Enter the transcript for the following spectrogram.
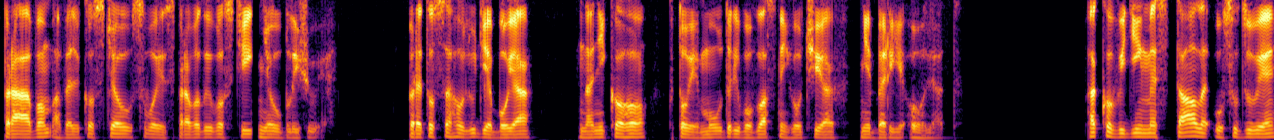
Právom a veľkosťou svojej spravodlivosti neubližuje. Preto sa ho ľudia boja, na nikoho, kto je múdry vo vlastných očiach, neberie ohľad. Ako vidíme, stále usudzuje,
